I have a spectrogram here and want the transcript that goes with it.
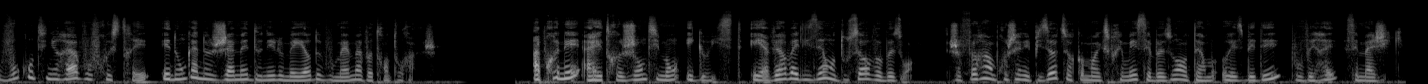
vous continuerez à vous frustrer et donc à ne jamais donner le meilleur de vous-même à votre entourage. Apprenez à être gentiment égoïste et à verbaliser en douceur vos besoins. Je ferai un prochain épisode sur comment exprimer ces besoins en termes OSBD, vous verrez, c'est magique.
